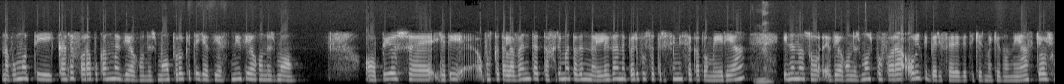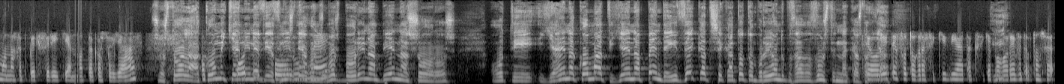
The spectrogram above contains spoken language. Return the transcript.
Να πούμε ότι κάθε φορά που κάνουμε διαγωνισμό πρόκειται για διεθνή διαγωνισμό. Ο οποίος, ε, γιατί όπως καταλαβαίνετε τα χρήματα δεν είναι λίγα, είναι περίπου στα 3,5 εκατομμύρια. Ναι. Είναι ένας ο- διαγωνισμός που αφορά όλη την περιφέρεια Δυτικής Μακεδονίας και όχι μονάχα την περιφερειακή ενότητα Καστοριάς. Σωστό, αλλά ακόμη και αν Οπότε είναι διεθνής μπορούμε- διαγωνισμός μπορεί να μπει ένας όρος ότι για ένα κομμάτι, για ένα 5 ή 10% των προϊόντων που θα δοθούν στην Καστοριά Θεωρείται φωτογραφική διάταξη και Ή- απαγορεύεται από τον... σε-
